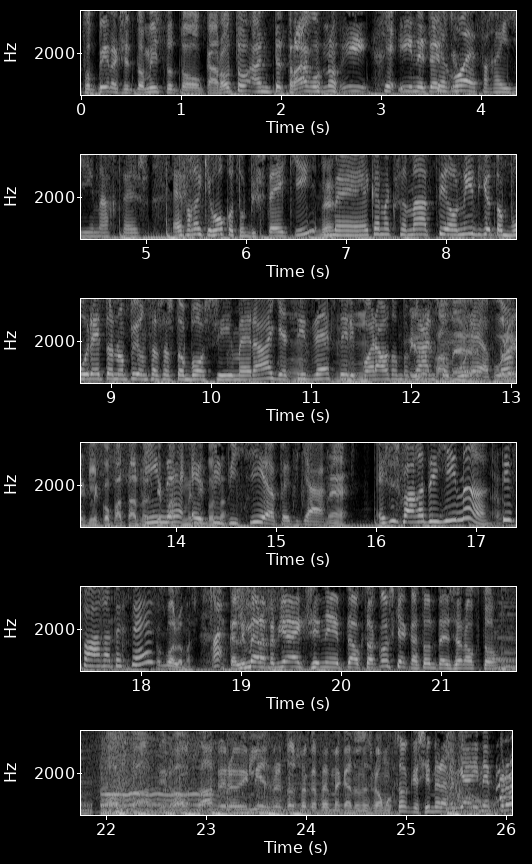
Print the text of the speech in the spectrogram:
Το πήραξε το μίστο το καρότο, αν είναι τετράγωνο ή Και, είναι και τέτοιο. εγώ έφαγα υγιεινά χθες. Έφαγα και εγώ κοτομπιφτέκι. Ναι. Με έκανα ξανά τον ίδιο τον μπουρέ τον οποίο θα σας τον πω σήμερα. Γιατί δεύτερη φορά όταν το Μην το κάνεις τον φάμε μπουρέ αυτό. φουρέ γλυκοπατάτας και είναι πάθουμε τίποτα. επιτυχία, παιδιά. Ναι. Εσείς φάγατε υγιεινά; Τι φάγατε χθες; Τον κόλλο μας. Α. Καλημέρα, παιδιά. 6, 9, 7, 800 και 104, 8. Όσο άπειρο, όσο άπειρο ηλίες βρετό ο καφέ με 148 και σήμερα, παιδιά, είναι προ.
